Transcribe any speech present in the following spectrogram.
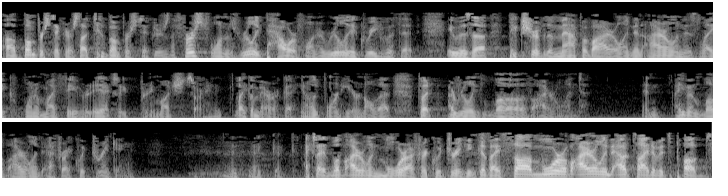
a bumper sticker. I saw two bumper stickers. The first one was really powerful, and I really agreed with it. It was a picture of the map of Ireland, and Ireland is like one of my favorite. Eh, actually, pretty much. Sorry, like America. You know, I was born here and all that, but I really love Ireland, and I even love Ireland after I quit drinking. Actually, I love Ireland more after I quit drinking because I saw more of Ireland outside of its pubs.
